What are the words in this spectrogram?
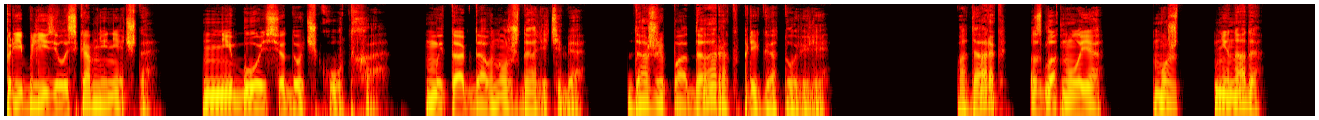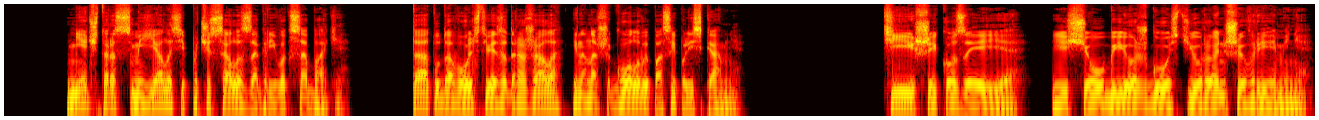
Приблизилось ко мне нечто. «Не бойся, дочь Кутха. Мы так давно ждали тебя. Даже подарок приготовили». «Подарок?» — сглотнула я. «Может, не надо?» Нечто рассмеялось и почесало загривок собаки. Та от удовольствия задрожала, и на наши головы посыпались камни. «Тише, Козея, еще убьешь гостью раньше времени»,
